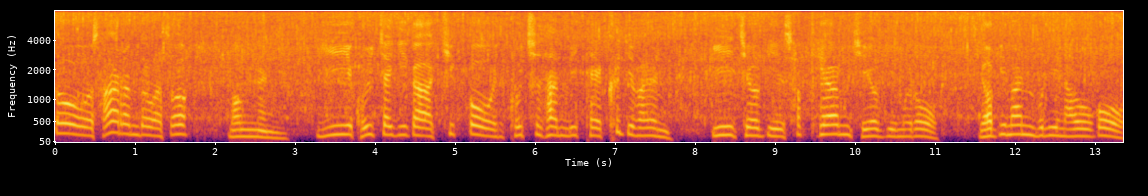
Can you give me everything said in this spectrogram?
또 사람도 와서 먹는 이 골짜기가 깊고 고치산 밑에 크지만은 이 지역이 석회암 지역이므로 여기만 물이 나오고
